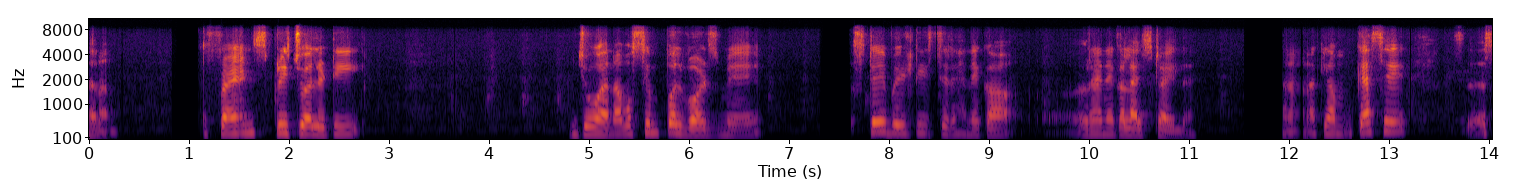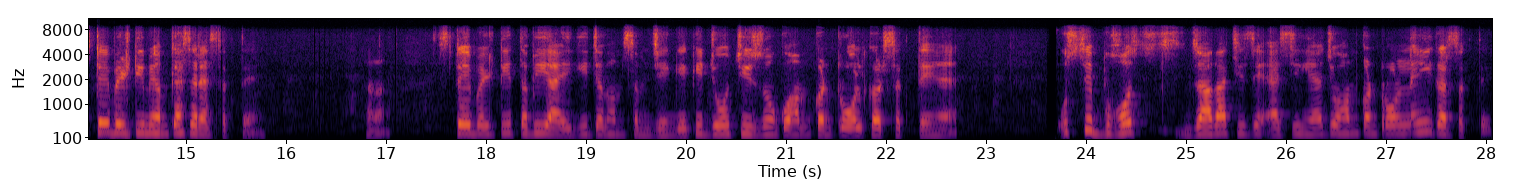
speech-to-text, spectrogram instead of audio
है ना? तो फ्रेंड्स स्पिरिचुअलिटी जो है ना, वो सिंपल वर्ड्स में स्टेबिलिटी से रहने का रहने का लाइफस्टाइल है है ना? कि हम कैसे स्टेबिलिटी में हम कैसे रह सकते हैं, है ना? स्टेबिलिटी तभी आएगी जब हम समझेंगे कि जो चीज़ों को हम कंट्रोल कर सकते हैं, उससे बहुत ज़्यादा चीज़ें ऐसी हैं जो हम कंट्रोल नहीं कर सकते।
